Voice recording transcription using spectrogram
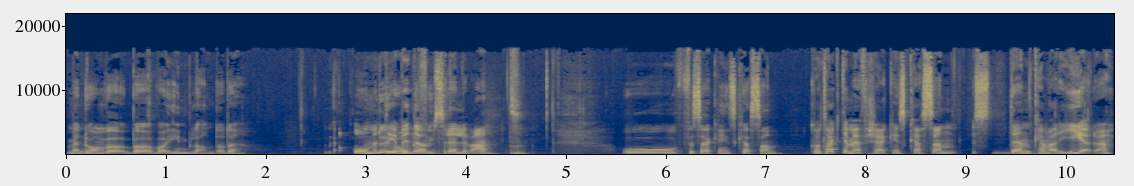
Men de bör vara inblandade? Om, om det, det bedöms det relevant. Mm. Och Försäkringskassan? Kontakten med Försäkringskassan den kan variera.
